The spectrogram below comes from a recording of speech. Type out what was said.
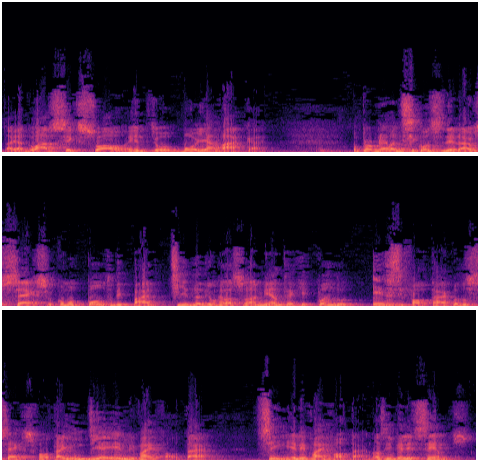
daí do ato sexual entre o boi e a vaca. O problema de se considerar o sexo como ponto de partida de um relacionamento é que quando esse faltar, quando o sexo faltar, e um dia ele vai faltar, sim, ele vai faltar, nós envelhecemos.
